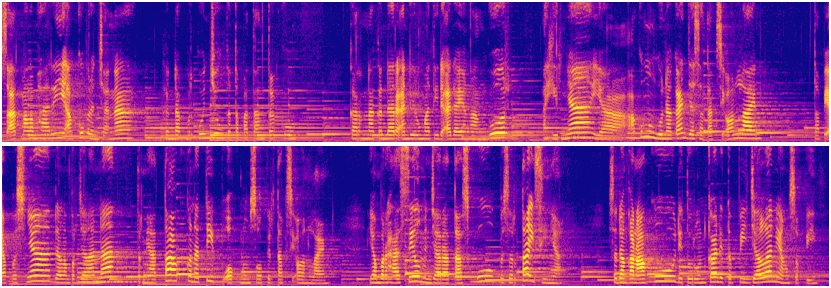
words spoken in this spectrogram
saat malam hari aku berencana hendak berkunjung ke tempat tanteku. Karena kendaraan di rumah tidak ada yang nganggur, akhirnya ya aku menggunakan jasa taksi online. Tapi apesnya dalam perjalanan ternyata aku kena tipu oknum sopir taksi online yang berhasil menjara tasku beserta isinya. Sedangkan aku diturunkan di tepi jalan yang sepi.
